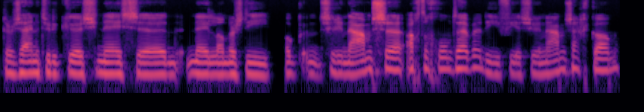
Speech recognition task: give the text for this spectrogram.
er zijn natuurlijk uh, Chinese Nederlanders die ook een Surinaamse achtergrond hebben, die via Suriname zijn gekomen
